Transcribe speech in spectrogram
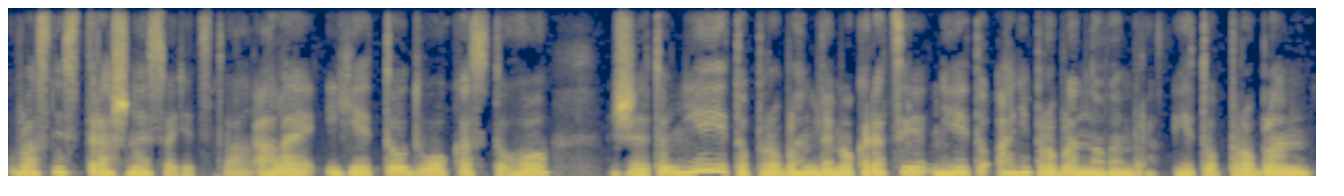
vlastne strašné svedectvá, ale je to dôkaz toho, že to nie je to problém demokracie, nie je to ani problém novembra. Je to problém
